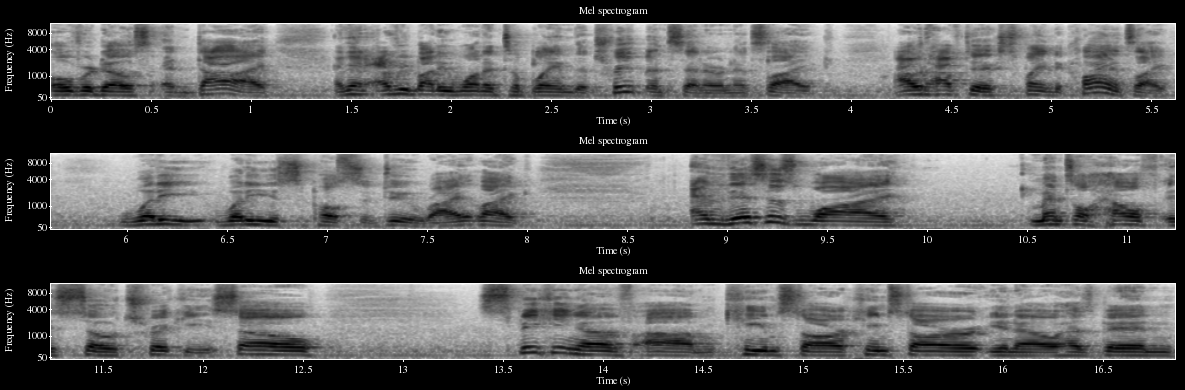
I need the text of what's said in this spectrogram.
overdose and die, and then everybody wanted to blame the treatment center. And it's like, I would have to explain to clients like, what, are you, what are you supposed to do, right? Like, and this is why mental health is so tricky. So speaking of um, Keemstar, Keemstar, you know, has been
